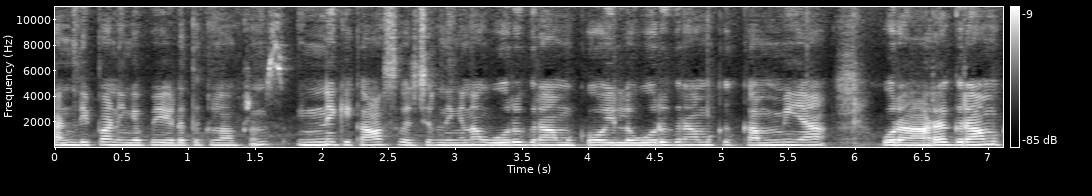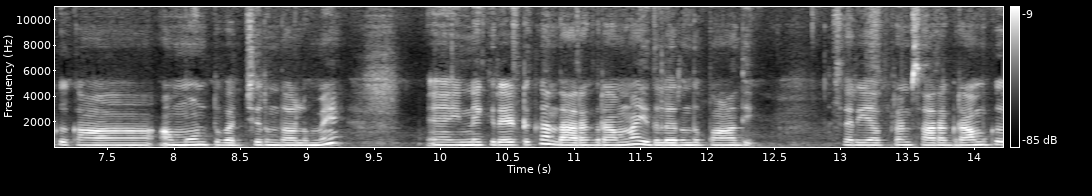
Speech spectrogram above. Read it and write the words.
கண்டிப்பாக நீங்கள் போய் எடுத்துக்கலாம் ஃப்ரெண்ட்ஸ் இன்றைக்கி காசு வச்சுருந்தீங்கன்னா ஒரு கிராமுக்கோ இல்லை ஒரு கிராமுக்கு கம்மியாக ஒரு அரை கிராமுக்கு கா அமௌண்ட் வச்சுருந்தாலுமே இன்றைக்கி இன்னைக்கு ரேட்டுக்கு அந்த அரை கிராம்னால் இதிலிருந்து பாதி. சரியா ஃப்ரெண்ட்ஸ் அரை கிராமுக்கு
